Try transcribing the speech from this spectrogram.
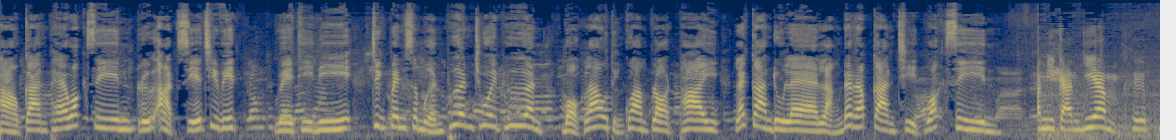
ข่าวการแพ้วัคซีนหรืออาจเสียชีวิต เวทีนี้จึงเป็นเสมือนเพื่อนช่วยเพื่อน บอกเล่าถึงความปลอดภัย และการดูแลหลังได้รับการฉีดวัคซีน มีการเยี่ยมคือไป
